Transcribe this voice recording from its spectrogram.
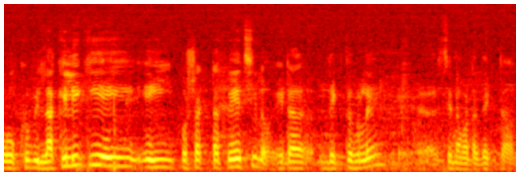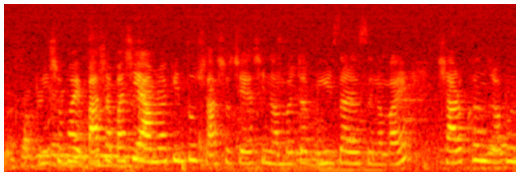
ও খুবই লাকিলি কি এই এই পোশাকটা পেয়েছিল? এটা দেখতে হলে সিনেমাটা দেখতে হবে। নিশু ভাই পাশাপাশি আমরা কিন্তু সাতশো ছিয়াশি নাম্বারটা বীর সিনেমায় শাহরুখ খান যখন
